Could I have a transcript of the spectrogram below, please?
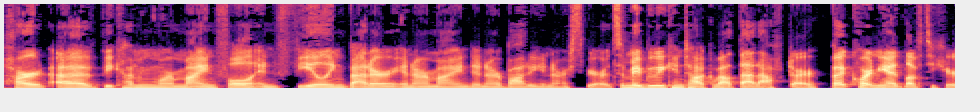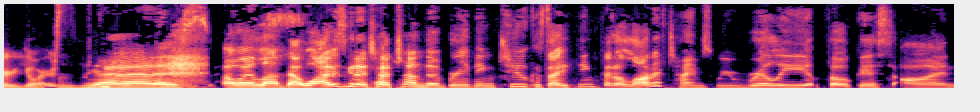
part of becoming more mindful and feeling better in our mind and our body and our spirit. So maybe we can talk about that after. But Courtney, I'd love to hear yours. Yes. Oh, I love that. Well, I was going to touch on the breathing too, because I think that a lot of times we really focus on,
